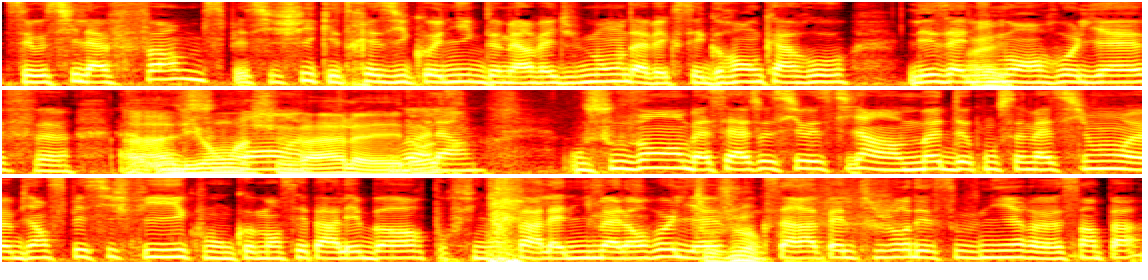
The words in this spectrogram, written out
C'est aussi la forme spécifique et très iconique de Merveille du Monde, avec ses grands carreaux, les animaux en relief. un lion, un cheval et voilà où souvent bah, c'est associé aussi à un mode de consommation euh, bien spécifique, où on commençait par les bords pour finir par l'animal en relief. donc ça rappelle toujours des souvenirs euh, sympas.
